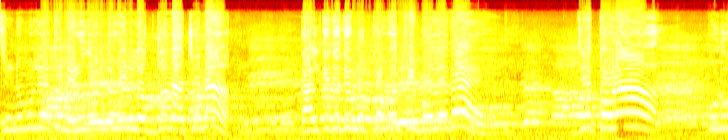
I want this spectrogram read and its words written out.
তৃণমূলে এত মেরুদণ্ডহীন লোকজন আছে না? কালকে যদি মুখ্যমন্ত্রী বলে দেয় যে তোরা পূর্ব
